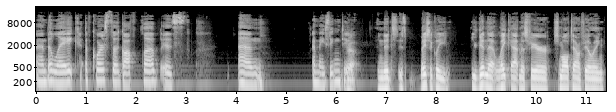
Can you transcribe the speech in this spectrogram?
and the lake. Of course, the golf club is um, amazing too. Yeah. And it's it's basically you're getting that lake atmosphere, small town feeling.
